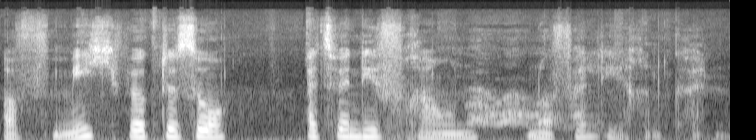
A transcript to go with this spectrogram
Auf mich wirkt es so, als wenn die Frauen nur verlieren können.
